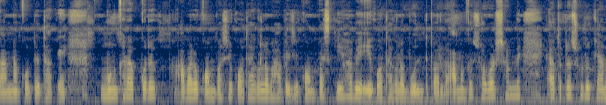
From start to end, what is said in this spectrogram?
কান্না করতে থাকে। মন খারাপ করে আবারও কম্পাসের কথাগুলো ভাবে যে, কম্পাস কীভাবে এই কথাগুলো বলতে পারল? আমাকে সবার সামনে এতটা ছোটো কেন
